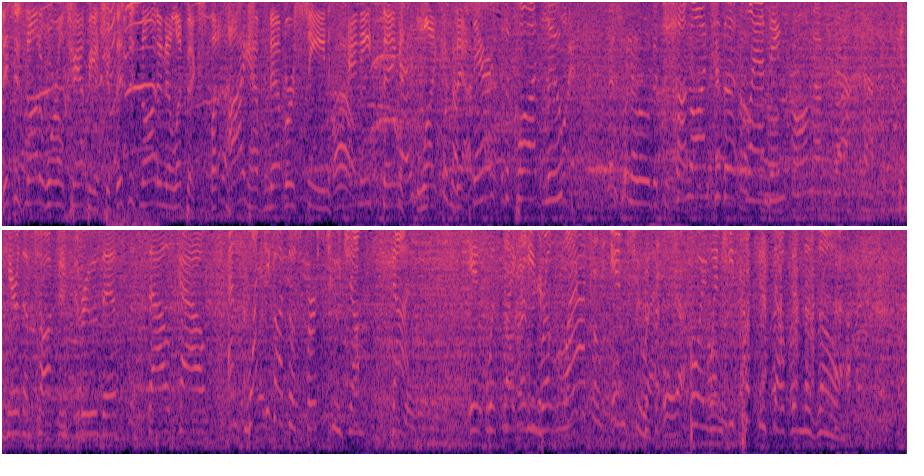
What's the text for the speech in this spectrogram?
this is not a world championship. This is not an Olympics. But I have never seen anything like this. There's the quad loop. Hung on to the landing. You can hear them talking through this. Sal Cow. And once he got those first two jumps done, it was like he relaxed into it. Boy, when he puts himself in the zone.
